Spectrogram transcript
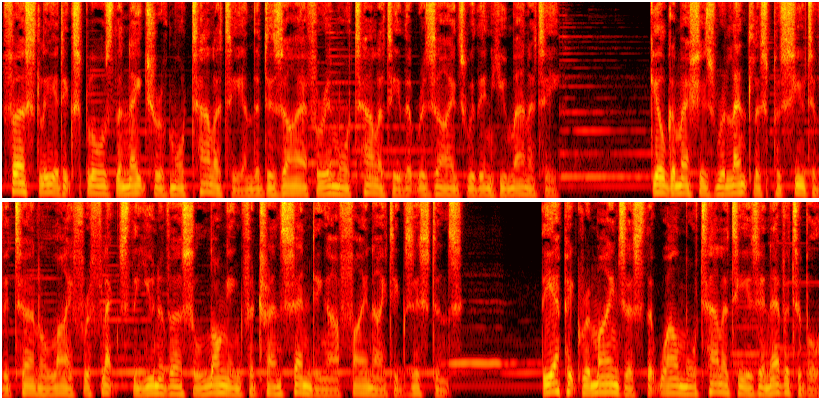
Firstly, it explores the nature of mortality and the desire for immortality that resides within humanity. Gilgamesh's relentless pursuit of eternal life reflects the universal longing for transcending our finite existence. The epic reminds us that while mortality is inevitable,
